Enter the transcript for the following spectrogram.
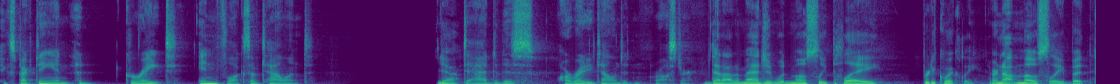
expecting an, a great influx of talent. Yeah. To add to this already talented roster. That I'd imagine would mostly play pretty quickly, or not mostly, but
